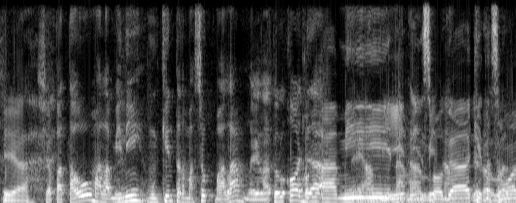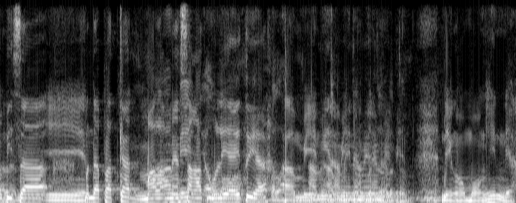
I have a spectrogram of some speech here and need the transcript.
Iya. Siapa tahu malam ini mungkin termasuk malam Lailatul Qadar. Amin, Eh, amin, amin. Semoga Amin, ya kita semua bisa Alamin. mendapatkan malam yang Amin, sangat ya mulia Allah, itu ya. ya Amin, amin, amin, amin, amin. betul. Nih ngomongin ya,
